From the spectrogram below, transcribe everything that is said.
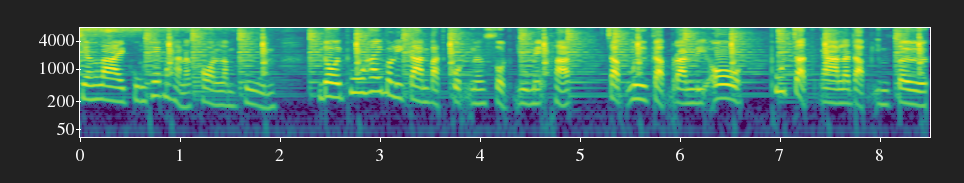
เชียงราย กรุงเทพมหานคร ลำพูน โดยผู้ให้บริการบัตรกดเงินสดยูเมพลัสจับมือกับรันริโอ ผู้จัดงานระดับอินเตอร์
